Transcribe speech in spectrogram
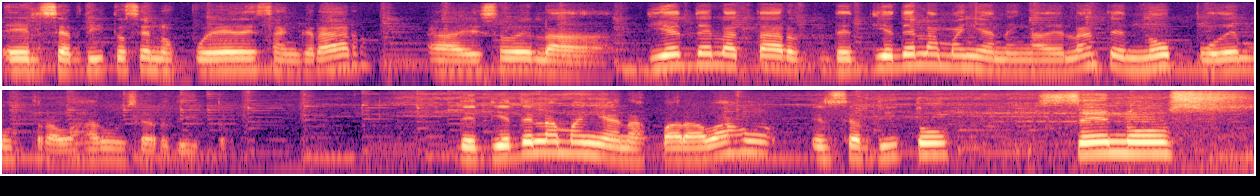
el cerdito se nos puede desangrar a eso de las 10 de la tarde, de 10 de la mañana en adelante no podemos trabajar un cerdito. De 10 de la mañana para abajo el cerdito se nos,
